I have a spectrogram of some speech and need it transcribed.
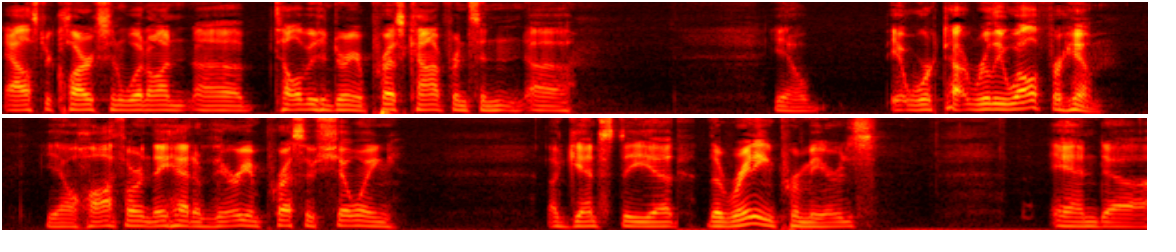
Alastair Clarkson went on uh, television during a press conference, and uh, you know, it worked out really well for him. You know, Hawthorn they had a very impressive showing against the uh, the reigning premiers, and uh,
